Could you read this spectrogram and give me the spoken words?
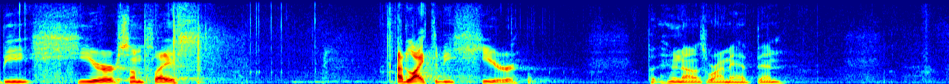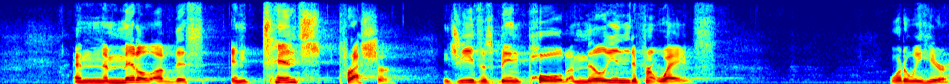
be here someplace. I'd like to be here, but who knows where I may have been. And in the middle of this intense pressure, Jesus being pulled a million different ways, what do we hear?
